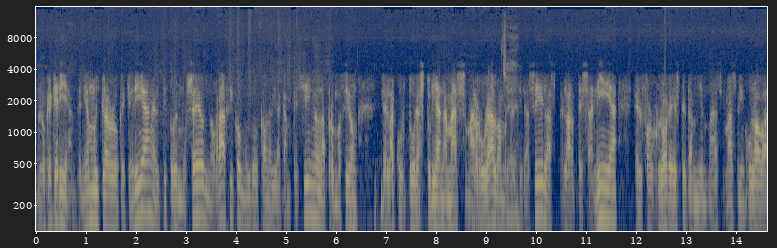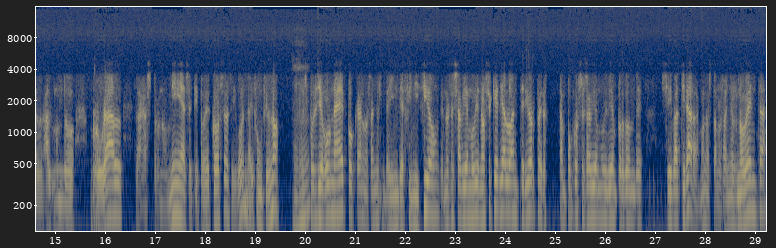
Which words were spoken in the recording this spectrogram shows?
lo que querían, tenían muy claro lo que querían, el tipo de museo etnográfico, muy volcado en la vida campesina, en la promoción de la cultura asturiana más, más rural, vamos Sí. a decir así, la, la artesanía, el folclore este también más, más vinculado al, al mundo rural, la gastronomía, ese tipo de cosas, y bueno, ahí funcionó. Después llegó una época, en los años de indefinición, que no se sabía muy bien, no se quería lo anterior, pero tampoco se sabía muy bien por dónde se iba a tirar. Bueno, hasta los años 90,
